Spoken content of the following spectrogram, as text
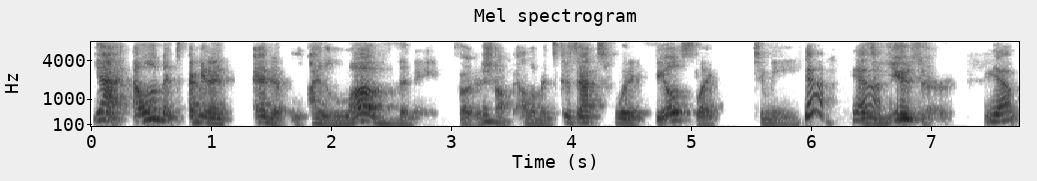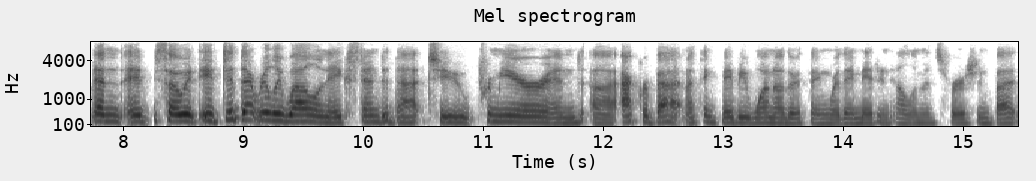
yeah elements i mean i and i love the name photoshop elements because that's what it feels like to me Mm-hmm. yeah, yeah. as a user Yep, and it, so it, it did that really well, and they extended that to Premiere and uh, Acrobat, and I think maybe one other thing where they made an Elements version. But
